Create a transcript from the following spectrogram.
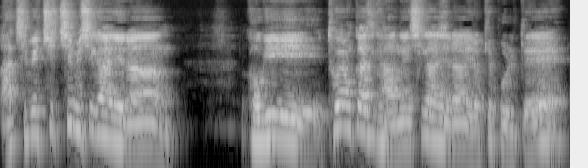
아침에 취침 시간이랑 거기 통영까지 가는 시간이랑 이렇게 볼 때,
